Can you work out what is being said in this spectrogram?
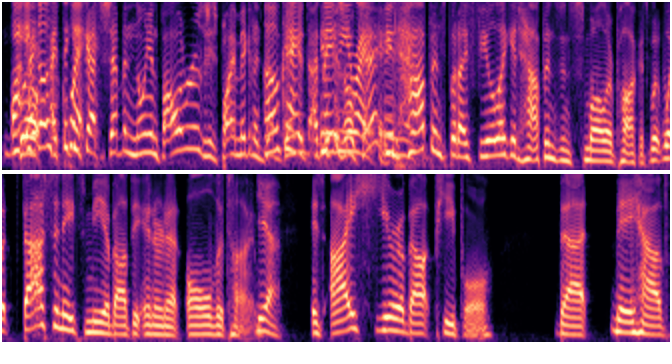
Well, it goes I think quick. he's got seven million followers. He's probably making a dumb Okay, thing. I think maybe it's okay. right. it happens, but I feel like it happens in smaller pockets. But what fascinates me about the internet all the time Yeah. is I hear about people that may have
